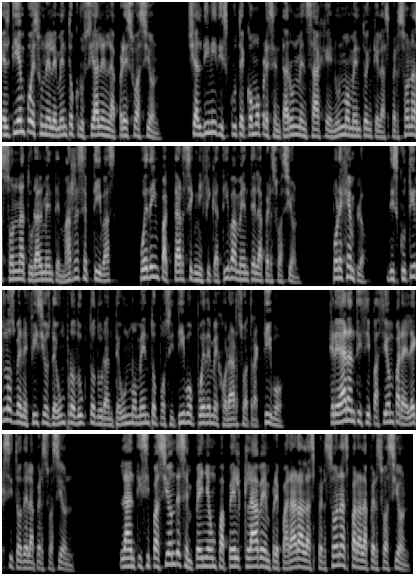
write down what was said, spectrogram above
El tiempo es un elemento crucial en la persuasión. Cialdini discute cómo presentar un mensaje en un momento en que las personas son naturalmente más receptivas puede impactar significativamente la persuasión. Por ejemplo, discutir los beneficios de un producto durante un momento positivo puede mejorar su atractivo. Crear anticipación para el éxito de la persuasión. La anticipación desempeña un papel clave en preparar a las personas para la persuasión.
